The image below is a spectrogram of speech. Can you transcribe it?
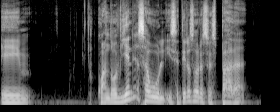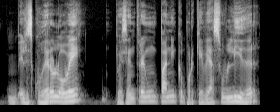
Eh, cuando viene Saúl y se tira sobre su espada, el escudero lo ve, pues entra en un pánico porque ve a su líder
